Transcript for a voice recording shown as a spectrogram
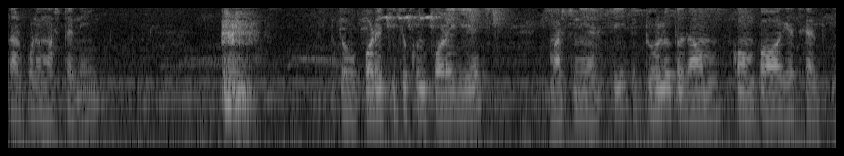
তারপরে মাছটা নেই। তো পরে কিছুক্ষণ পরে গিয়ে মাছটা নিয়ে আসছি। একটু হলেও তো দাম কম পাওয়া গেছে আর কি।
